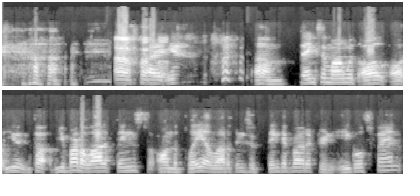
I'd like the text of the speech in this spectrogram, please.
Oh, Uh, yeah. Um, thanks, Amon, with all, all you thought you brought a lot of things on the plate, a lot of things to think about if you're an Eagles fan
